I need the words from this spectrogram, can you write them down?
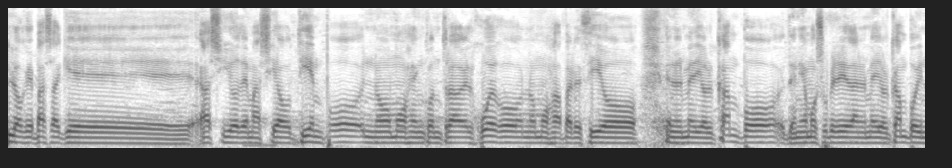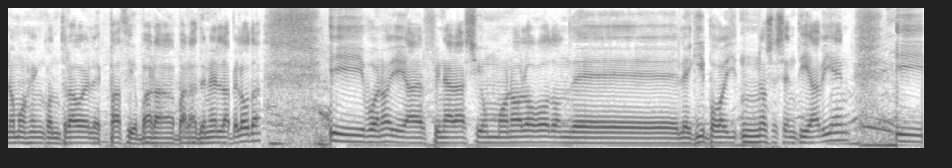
Lo que pasa que ha sido demasiado tiempo, no hemos encontrado el juego, no hemos aparecido en el medio del campo, teníamos superioridad en el medio del campo y no hemos encontrado el espacio para, para tener la pelota. Y bueno, y al final ha sido un monólogo donde el equipo no se sentía bien y,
